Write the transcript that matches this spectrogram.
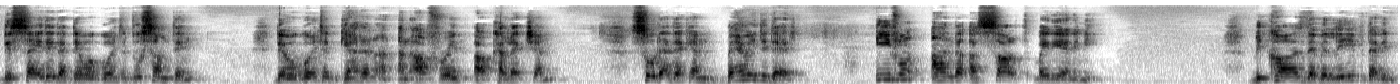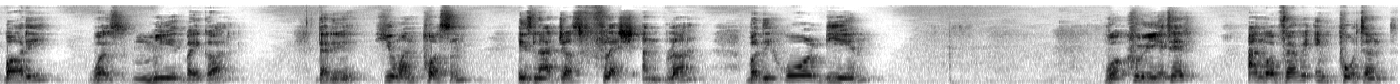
decided that they were going to do something. They were going to gather an offering or collection so that they can bury the dead, even under assault by the enemy. Because they believe that the body was made by God, that the human person is not just flesh and blood, but the whole being were created and were very important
